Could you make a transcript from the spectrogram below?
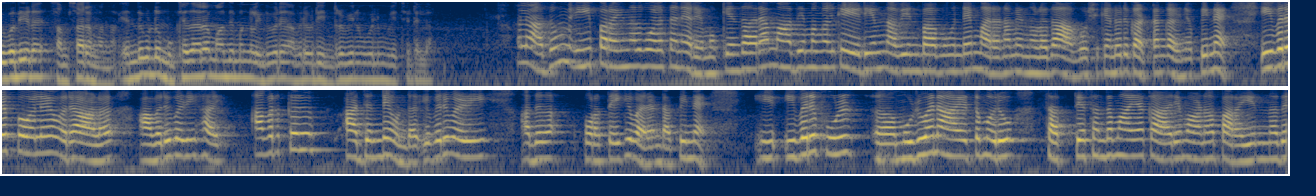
യുവതിയുടെ സംസാരം വന്നു. എന്തുകൊണ്ട് മുഖ്യധാര മാധ്യമങ്ങൾ ഇതുവരെ അവരൊരു ഇന്റർവ്യൂവിന് പോലും വിളിച്ചിട്ടില്ല? അല്ല അതും ഈ പറയുന്നത് പോലെ തന്നെ അറിയാം. മുഖ്യധാര മാധ്യമങ്ങൾക്ക് എ ഡി എം നവീൻ ബാബുവിന്റെ മരണം എന്നുള്ളത് ആഘോഷിക്കേണ്ട ഒരു ഘട്ടം കഴിഞ്ഞു. പിന്നെ ഇവരെ പോലെ ഒരാൾ അവർ വഴി ഹൈ അവർക്കൊരു അജണ്ടയുണ്ട് ഇവർ വഴി അത് പുറത്തേക്ക് വരണ്ട. പിന്നെ ഇ- ഇവർ ഫുൾ മുഴുവനായിട്ടും ഒരു സത്യസന്ധമായ കാര്യമാണ് പറയുന്നത്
